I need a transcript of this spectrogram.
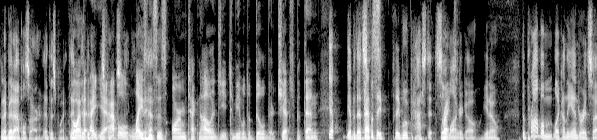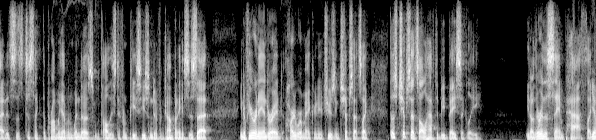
And I bet Apple's are at this point. They- oh, I bet. I, yeah, Apple licenses ARM technology to be able to build their chips, but then Yep. Yeah, but that's, That's- but they they moved past it so Right. long ago. You know, the problem, like on the Android side, it's, it's just like the problem we have in Windows with all these different PCs and different companies. Is that you know if you're an Android hardware maker and you're choosing chipsets, like those chipsets all have to be basically, you know, they're in the same path. Like Yep.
